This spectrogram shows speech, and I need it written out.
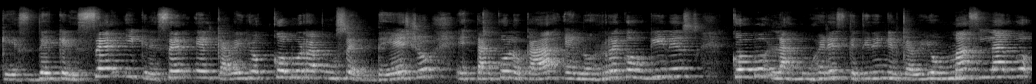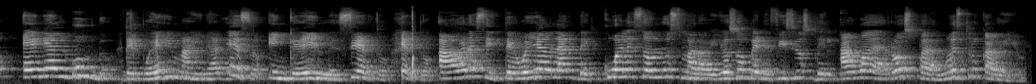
que es de crecer y crecer el cabello como Rapunzel. De hecho, están colocadas en los récords Guinness como las mujeres que tienen el cabello más largo en el mundo. ¿Te puedes imaginar eso? Increíble, ¿cierto? ¿cierto? Ahora sí, te voy a hablar de cuáles son los maravillosos beneficios del agua de arroz para nuestro cabello.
